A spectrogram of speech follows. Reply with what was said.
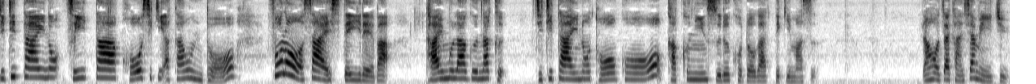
自治体のツイッター公式アカウントをフォローさえしていれば、タイムラグなく自治体の投稿を確認することができます。然后再看下面一句。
